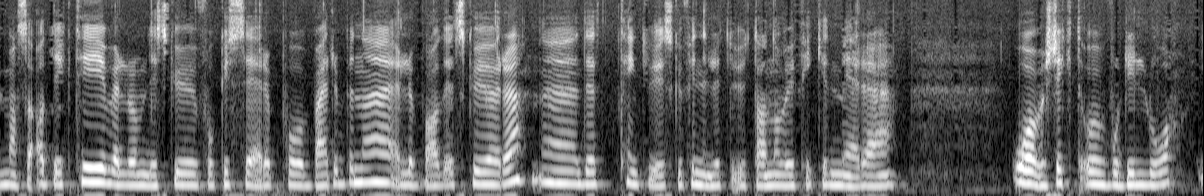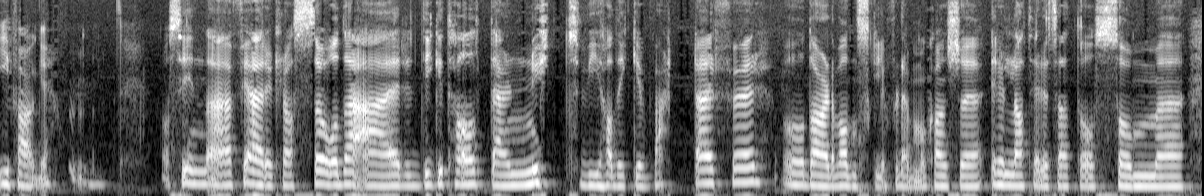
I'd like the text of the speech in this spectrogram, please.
masse adjektiv, eller om de skulle fokusere på verbene, eller hva de skulle gjøre. Eh, det tenkte vi skulle finne litt ut av når vi fikk en mer oversikt over hvor de lå i faget. Og siden det er fjerde klasse og det er digitalt, det er nytt, vi hadde ikke vært der før, og da er det vanskelig for dem å kanskje relatere seg til oss som uh,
